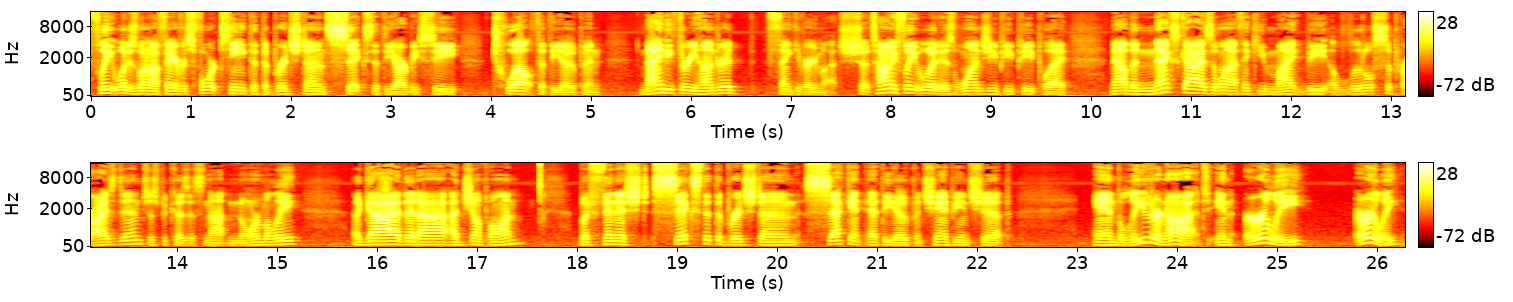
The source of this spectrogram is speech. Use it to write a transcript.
Fleetwood is one of my favorites. 14th at the Bridgestone, 6th at the RBC, 12th at the Open, 9,300. Thank you very much. So Tommy Fleetwood is one GPP play. Now the next guy is the one I think you might be a little surprised in, just because it's not normally a guy that I, I jump on, but finished sixth at the Bridgestone, second at the Open Championship, and believe it or not, in early early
